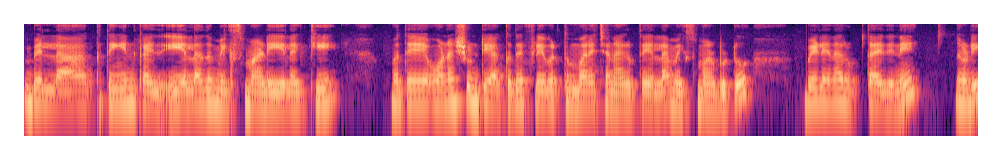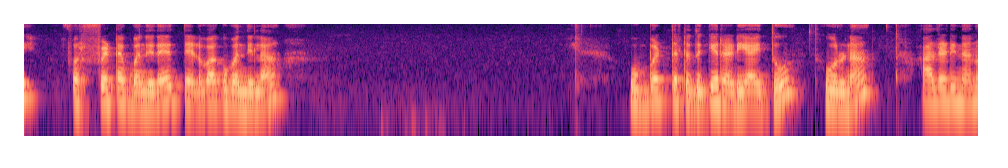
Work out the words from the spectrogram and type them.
ಬೆಲ್ಲ, ತೆಂಗಿನಕಾಯಿ ಎಲ್ಲದೂ ಮಿಕ್ಸ್ ಮಾಡಿ, ಏಲಕ್ಕಿ, ಮತ್ತು ಒಣಶುಂಠಿ ಹಾಕಿದ್ರೆ ಫ್ಲೇವರ್ ತುಂಬಾ ಚೆನ್ನಾಗಿರುತ್ತೆ. ಎಲ್ಲ ಮಿಕ್ಸ್ ಮಾಡಿಬಿಟ್ಟು ಬೇಳೆನ ರುಬ್ತಾ ಇದ್ದೀನಿ. ನೋಡಿ ಪರ್ಫೆಕ್ಟಾಗಿ ಬಂದಿದೆ. ತೆಳುವಾಗೂ ಬಂದಿಲ್ಲ. ಒಬ್ಬಟ್ಟು ತಟ್ಟೋದಕ್ಕೆ ರೆಡಿ ಆಯಿತು ಹೂರಣ. ಆಲ್ರೆಡಿ ನಾನು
